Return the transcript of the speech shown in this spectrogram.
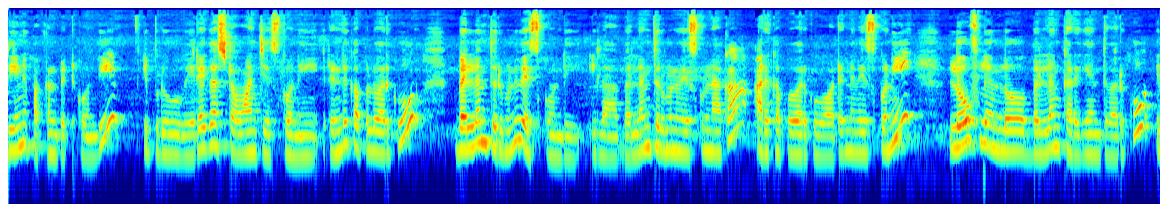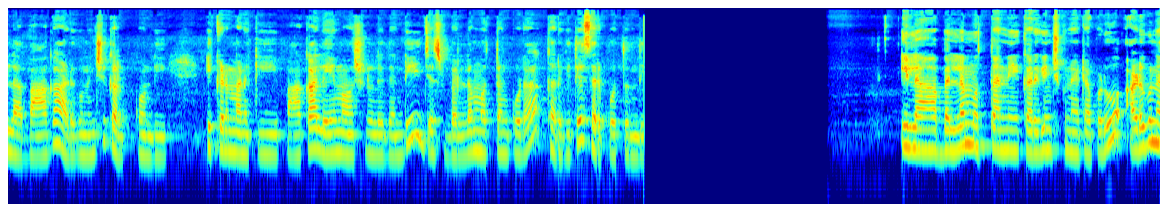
దీన్ని పక్కన పెట్టుకోండి. ఇప్పుడు వేరేగా స్టవ్ ఆన్ చేసుకొని రెండు కప్పుల వరకు బెల్లం తురుమును వేసుకోండి. ఇలా బెల్లం తురుమును వేసుకున్నాక అరకప్పు వరకు వాటర్ని వేసుకొని లో ఫ్లేమ్లో బెల్లం కరిగేంత వరకు ఇలా బాగా అడుగు నుంచి కలుపుకోండి. ఇక్కడ మనకి పాకాలు ఏం అవసరం లేదండి. జస్ట్ బెల్లం మొత్తం కూడా కరిగితే సరిపోతుంది. ఇలా బెల్లం మొత్తాన్ని కరిగించుకునేటప్పుడు అడుగున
